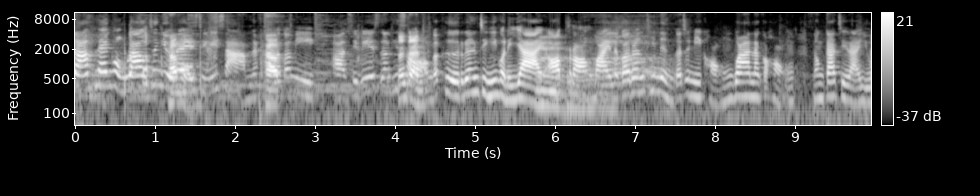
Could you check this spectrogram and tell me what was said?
สามเพลงของเราซึ่งอยู่ครับในผมซีรีส์3นะคะ ครับแล้วก็มีอ่าซีรีส์เรื่องที่ตั้งแต่2ก็คือเรื่องจริงยิ่งกว่านิยายอืม ออฟร้องไว้ แล้วก็เรื่องทีหนึ่1ก็จะมีของว่านแล้วก็ของน้องก้าวจิรายุ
